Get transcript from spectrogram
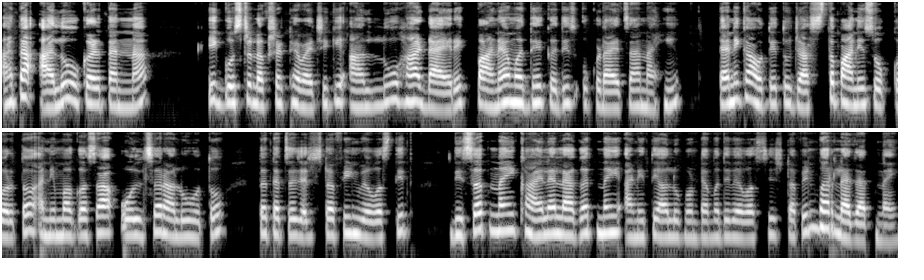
आता आलू उकडताना एक गोष्ट लक्षात ठेवायची की आलू हा डायरेक्ट पाण्यामध्ये कधीच उकडायचा नाही. त्याने काय होते तो जास्त पाणी सोप करतो आणि मग असा ओलसर आलू होतो. तर त्याचं स्टफिंग व्यवस्थित दिसत नाही, खायला लागत नाही आणि ते आलू बोंड्यामध्ये व्यवस्थित स्टफिंग भरल्या जात नाही.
